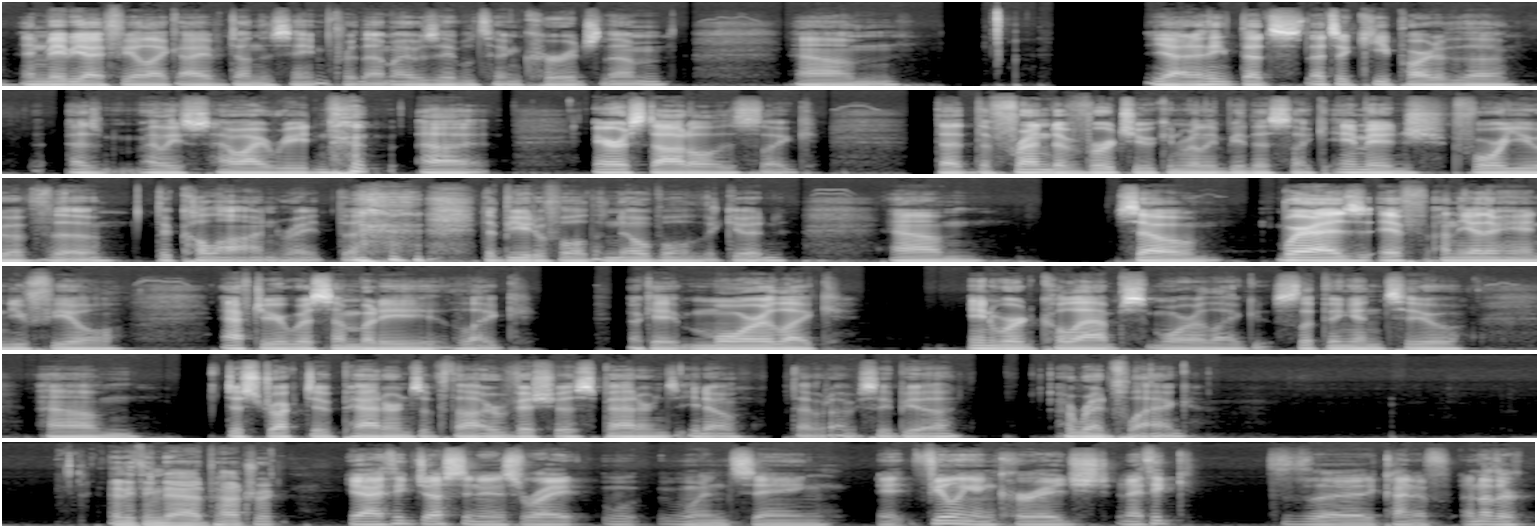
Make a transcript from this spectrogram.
And maybe I feel like I've done the same for them. I was able to encourage them. Um, yeah, I think that's that's a key part of the as at least how I read uh, Aristotle is like that the friend of virtue can really be this like image for you of the the kalon, right? The the beautiful, the noble, the good. Um, so whereas if on the other hand you feel after you're with somebody like okay more like inward collapse, more like slipping into um, destructive patterns of thought or vicious patterns, you know, that would obviously be a, a red flag. Anything to add, Patrick? Yeah, I think Justin is right w- when saying it, feeling encouraged, and I think the kind of another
